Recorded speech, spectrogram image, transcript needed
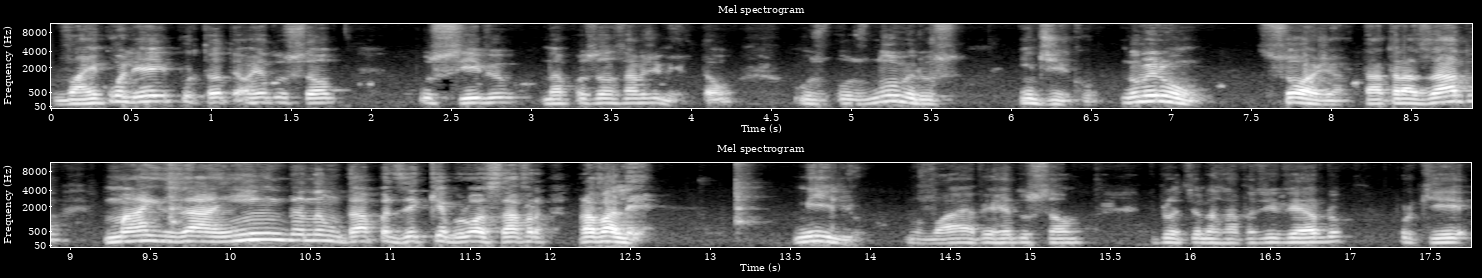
vai encolher e, portanto, é uma redução possível na posição da safra de milho. Então, os, os números indicam: número um, soja está atrasado, mas ainda não dá para dizer que quebrou a safra para valer. Milho, vai haver redução de plantio na safra de inverno, porque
